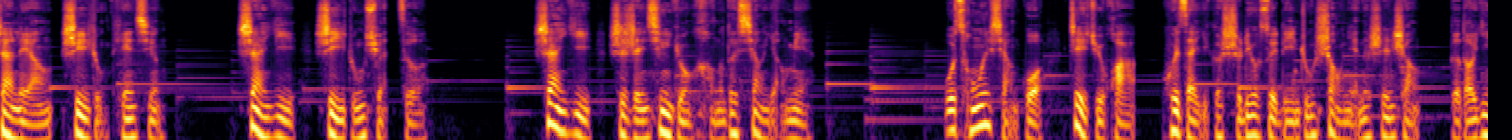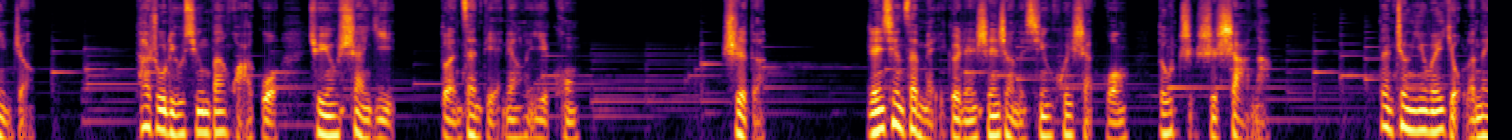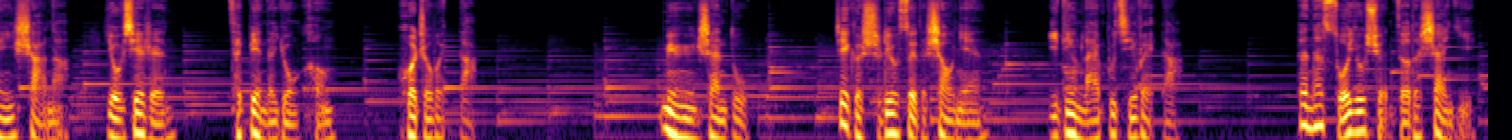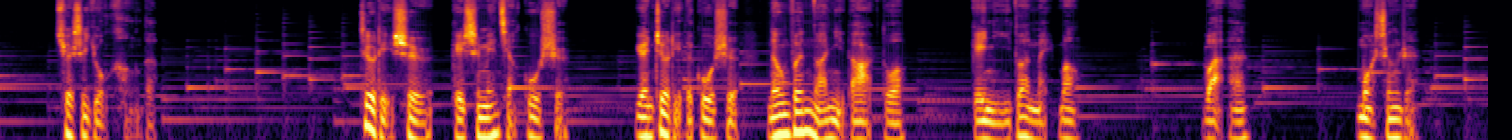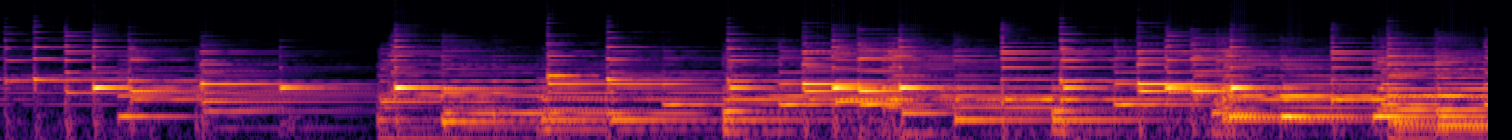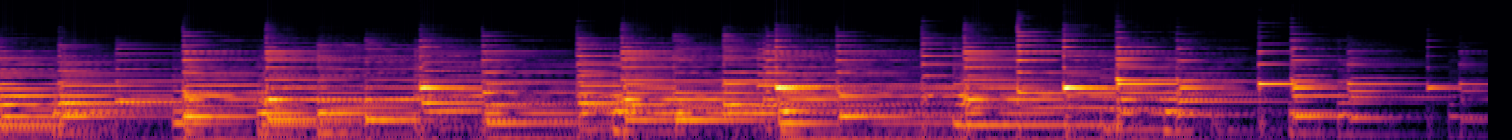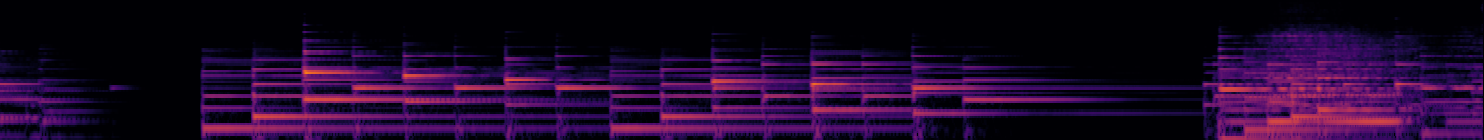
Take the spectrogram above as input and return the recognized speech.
善良是一种天性，善意是一种选择，善意是人性永恒的向阳面。我从未想过这句话会在一个十六岁临终少年的身上得到印证。他如流星般划过，却用善意短暂点亮了夜空。是的，人性在每一个人身上的星辉闪光，都只是刹那。但正因为有了那一刹那，有些人才变得永恒，或者伟大。命运善妒，这个十六岁的少年，一定来不及伟大。但他所有选择的善意，却是永恒的。这里是给失眠讲故事，愿这里的故事能温暖你的耳朵，给你一段美梦。晚安。陌生人。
